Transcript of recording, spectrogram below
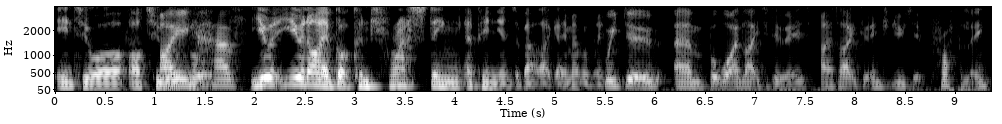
into our our two I draw? have You you and I have got contrasting opinions about that game, haven't we? We do, um, but what I'd like to do is I'd like to introduce it properly.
